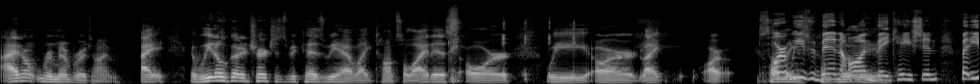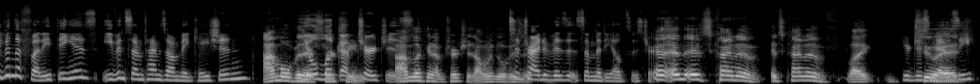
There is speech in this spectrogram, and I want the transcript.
I don't remember a time. I if we don't go to church, it's because we have like tonsillitis, or we are like are. or we've been on vacation. But even the funny thing is, even sometimes on vacation, I'm over there. You'll look up churches. I'm looking up churches. I want to go to try to visit somebody else's church. and, and it's kind of it's kind of like You're just nosy.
